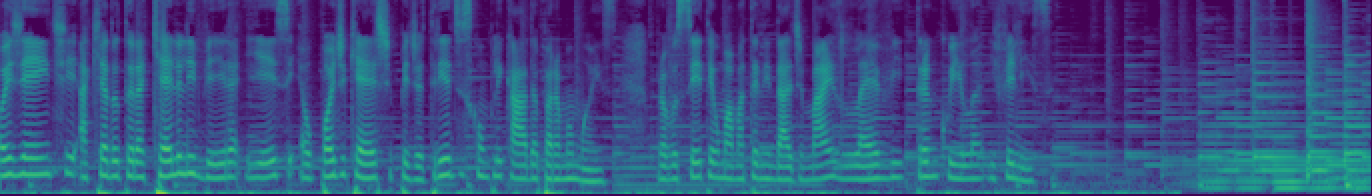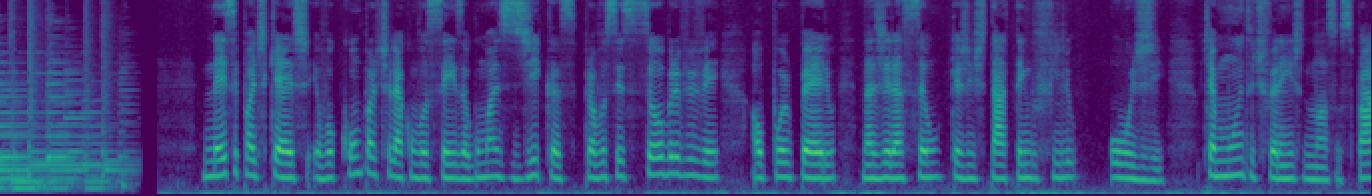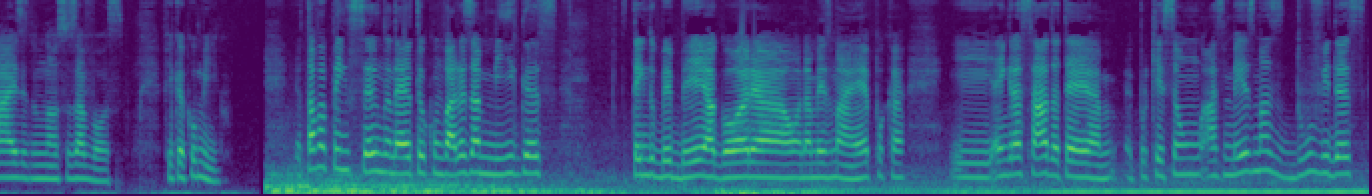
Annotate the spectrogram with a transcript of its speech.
Oi, gente, aqui é a doutora Kelly Oliveira e esse é o podcast Pediatria Descomplicada para Mamães, para você ter uma maternidade mais leve, tranquila e feliz. Nesse podcast eu vou compartilhar com vocês algumas dicas para você sobreviver ao porpério na geração que a gente está tendo filho hoje, que é muito diferente dos nossos pais e dos nossos avós. Fica comigo. Eu tava pensando, né? Eu tô com várias amigas tendo bebê agora na mesma época. E é engraçado até, porque são as mesmas dúvidas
